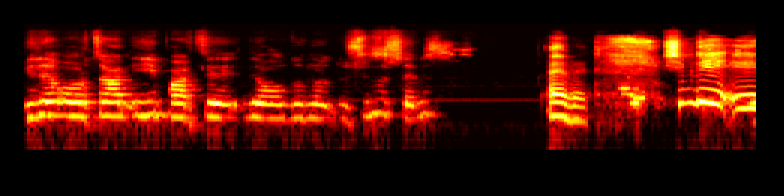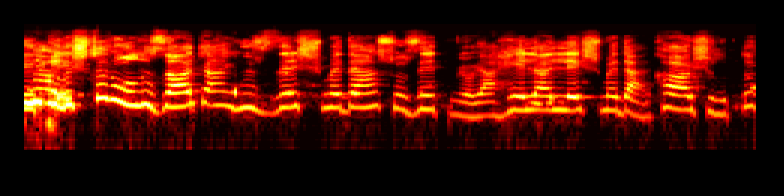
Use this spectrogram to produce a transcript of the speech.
bir de ortağın iyi Partili olduğunu düşünürseniz Evet. Şimdi e, Kılıçdaroğlu zaten yüzleşmeden söz etmiyor. Yani helalleşmeden karşılıklı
